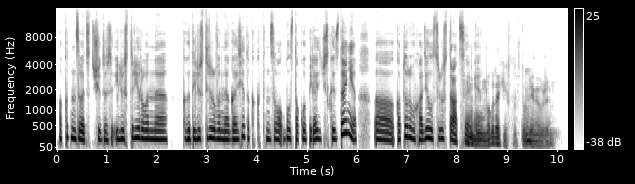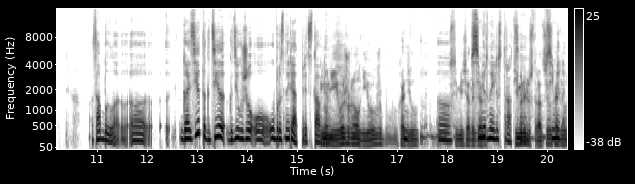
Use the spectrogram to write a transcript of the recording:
а как это называется, что-то иллюстрированная как это иллюстрированная газета, как это называлось, было такое периодическое издание, а, которое выходило с иллюстрациями. Ну, было много таких в то время уже. Забыла. Газета, где, где уже образный ряд представлен. Ну, Нива, журнал Нива уже ходил э, в 70-х Всемирная иллюстрация. Всемирная иллюстрация Всемир... выходил,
